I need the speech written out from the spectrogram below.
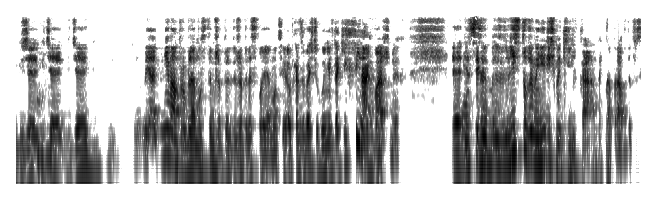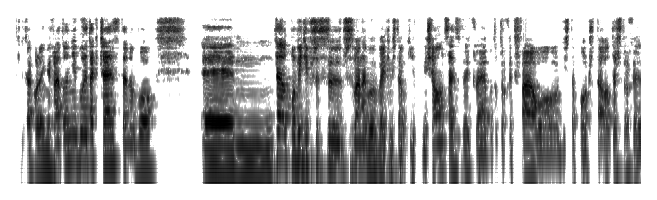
Gdzie, mhm. gdzie, gdzie ja nie mam problemu z tym, żeby, żeby te swoje emocje okazywać, szczególnie w takich chwilach ważnych. Yes. Więc tych listów wymieniliśmy kilka tak naprawdę przez kilka kolejnych lat. One nie były tak częste, no bo te odpowiedzi przysłane były w jakimś tam kilku miesiącach zwykle, bo to trochę trwało, gdzieś ta poczta, o też trochę,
